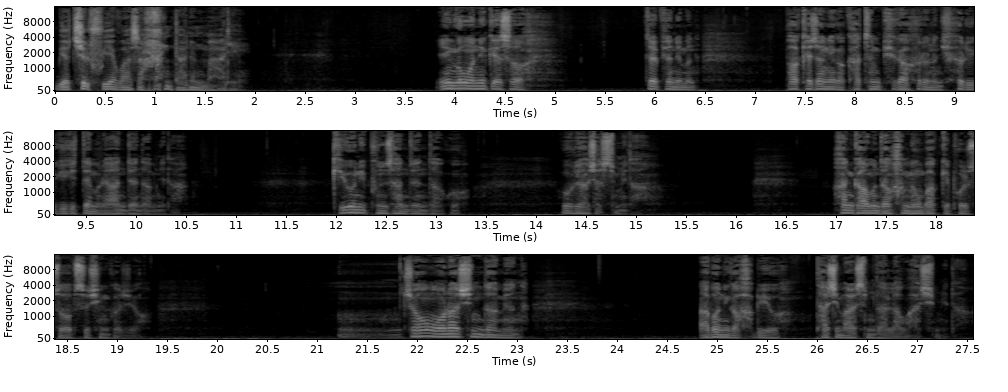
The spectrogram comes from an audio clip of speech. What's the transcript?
며칠 후에 와서 한다는 말이 인고모님께서 대표님은 박 회장님과 같은 피가 흐르는 혈육이기 때문에 안 된답니다. 기운이 분산된다고 우려하셨습니다. 한 가문당 한 명밖에 볼 수 없으신 거죠. 음, 정 원하신다면 아버님과 합의 후 다시 말씀달라고 하십니다.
